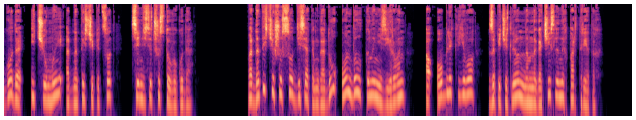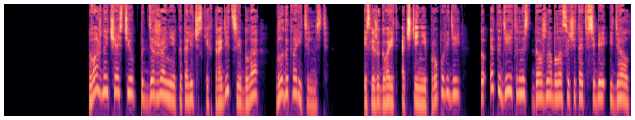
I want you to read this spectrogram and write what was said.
года и чумы 1576 года. В 1610 году он был канонизирован, а облик его запечатлен на многочисленных портретах. Важной частью поддержания католических традиций была благотворительность. Если же говорить о чтении проповедей, то эта деятельность должна была сочетать в себе идеал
